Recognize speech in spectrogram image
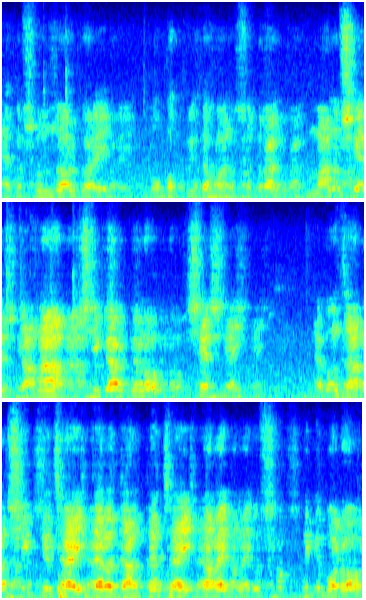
এত সুন্দর করে উপকৃত হন। সুতরাং মানুষের জানা শিকার কোনো শেষ নেই। এবং যারা শিখতে চাই, যারা জানতে চাই, তারাই কিন্তু সব থেকে বড়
